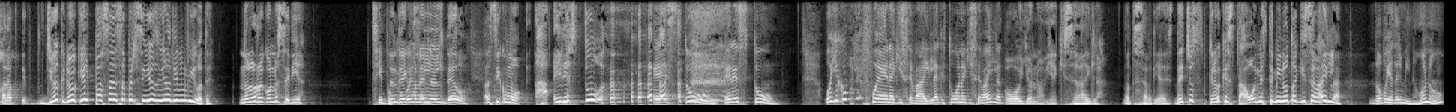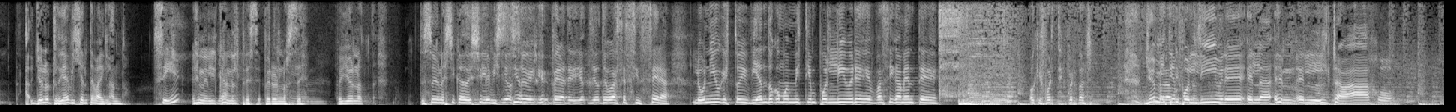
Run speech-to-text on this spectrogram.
Para- yo creo que él pasa desapercibido si no tiene el bigote. No lo reconocería. Sí, pues, Tendría que ponerle ser. el dedo. Así como, ah, eres tú. Eres tú, eres tú. Oye, ¿cómo le fue en Aquí se baila? Que estuvo en Aquí se baila. Oh, yo no vi aquí se baila. No te sabría. De hecho, creo que estaba en este minuto aquí se baila. No, pues ya terminó, ¿no? Yo el otro día vi gente bailando ¿Sí? en el Ya. canal 13, pero no sé. Pero yo no. Soy una chica de Yo Chilevisión. soy, yo- espérate, yo, yo te voy a ser sincera. Lo único que estoy viendo como en mis tiempos libres es básicamente. Oh, qué fuerte, perdón. Yo en mi Con tiempo audífonos. libre, en, la- en el trabajo.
